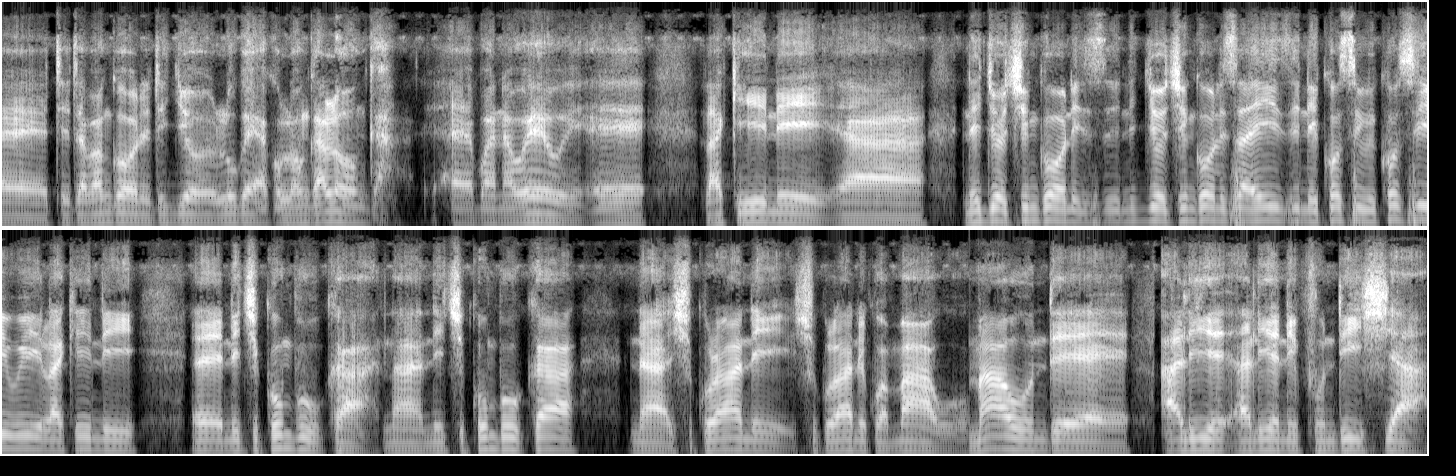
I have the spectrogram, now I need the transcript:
Eh, teta vangoni tijo lugha ya kulongalonga. Eh, bwana wewe. Eh, lakini uh, nijo chingoni nijo chingoni saa hizi nikosiwi kosiwi lakini eh, nichikumbuka na nichikumbuka na shukurani shukurani kwa Mau. Mau ndiye aliye aliyenifundisha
